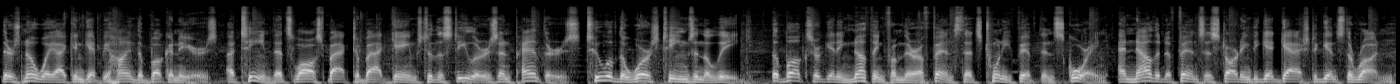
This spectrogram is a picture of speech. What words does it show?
there's no way I can get behind the Buccaneers, a team that's lost back-to-back -back games to the Steelers and Panthers, two of the worst teams in the league. The Bucks are getting nothing from their offense that's 25th in scoring, and now the defense is starting to get gashed against the run.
